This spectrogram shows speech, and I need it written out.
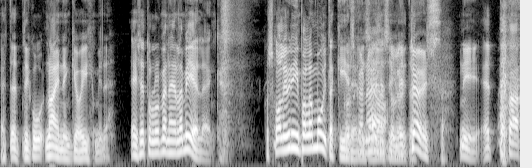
että, että niin kuin nainenkin on ihminen. Ei se tullut Venäjällä mieleenkään. Koska oli niin paljon muita kiireellisiä naiset asioita. oli töissä. Niin, että tota,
